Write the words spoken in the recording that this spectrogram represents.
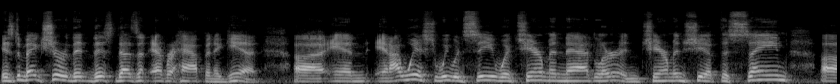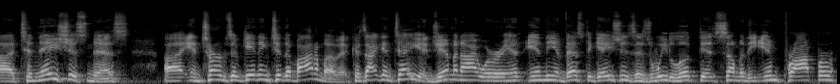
is to make sure that this doesn't ever happen again. Uh, and, and I wish we would see with Chairman Nadler and Chairman Schiff the same uh, tenaciousness uh, in terms of getting to the bottom of it. Because I can tell you, Jim and I were in, in the investigations as we looked at some of the improper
